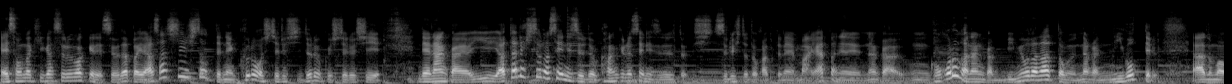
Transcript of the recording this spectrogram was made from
えー、そんな気がするわけですよ。やっぱ優しい人ってね、苦労してるし、努力してるし、で、なんか、当たる人のせいにするとか、環境のせいにするとする人とかってね、まあやっぱね、なんか、うん、心がなんか微妙だなと思う。なんか濁ってる。あの、まあ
